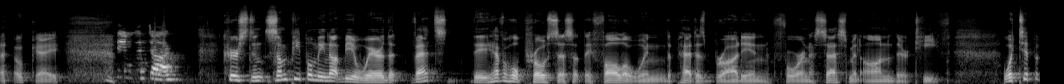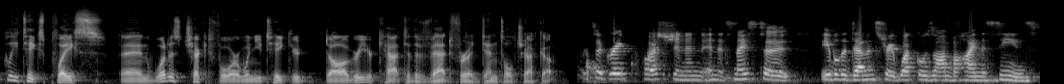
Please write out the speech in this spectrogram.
okay. Same with dogs. Kirsten, some people may not be aware that vets they have a whole process that they follow when the pet is brought in for an assessment on their teeth. What typically takes place and what is checked for when you take your dog or your cat to the vet for a dental checkup? That's a great question, and, and it's nice to be able to demonstrate what goes on behind the scenes.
